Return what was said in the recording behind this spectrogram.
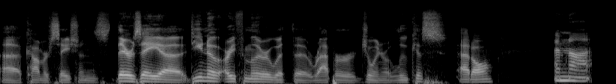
Uh, conversations. There's a. Uh, do you know? Are you familiar with the rapper Joyner Lucas at all? I'm not.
